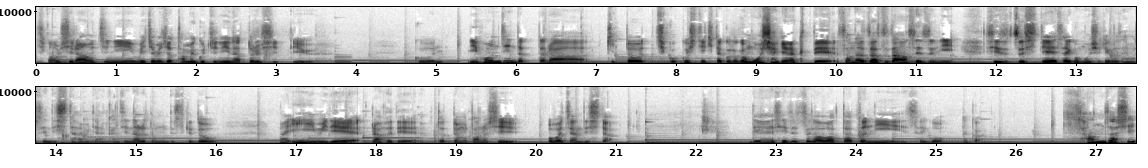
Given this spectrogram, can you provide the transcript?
しかも知らんうちにめちゃめちゃタメ口になっとるしっていう。こう日本人だったらきっと遅刻してきたことが申し訳なくてそんな雑談をせずに手術して最後申し訳ございませんでしたみたいな感じになると思うんですけど、まあ、いい意味でラフでとっても楽しいおばちゃんでした。で手術が終わった後に最後なんかさんざしっ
